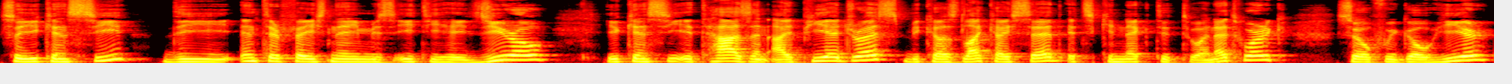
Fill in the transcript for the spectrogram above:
So you can see the interface name is ETH0. You can see it has an IP address because like I said it's connected to a network. So if we go here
